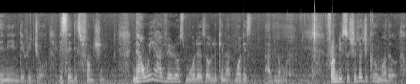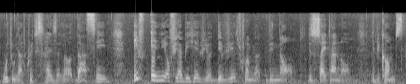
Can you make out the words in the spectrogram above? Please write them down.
any individual is a dysfunction now we have various models of looking at what is abnormal. From the sociological model, which we have criticized a lot, that's saying if any of your behavior deviates from your, the norm, the societal norm, it becomes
